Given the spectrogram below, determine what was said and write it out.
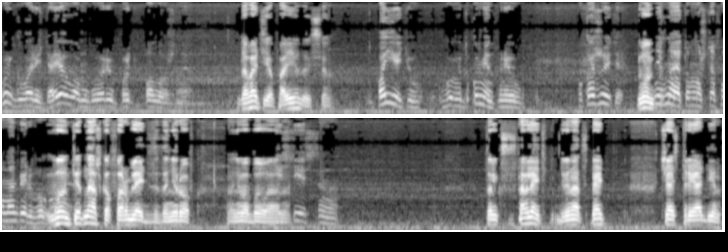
Вы говорите, а я вам говорю противоположное. Давайте я поеду и все. Поедете, вы документ мне покажите. Вон- Не знаю, то может автомобиль вы... Вон пятнашку оформляйте за тонировку. У него была она. Естественно. Только составляйте 12.5, часть 3.1.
